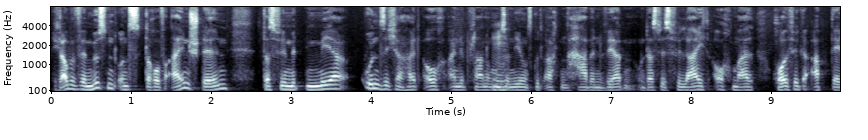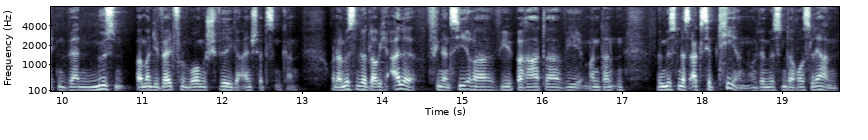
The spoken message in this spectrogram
Ich glaube, wir müssen uns darauf einstellen, dass wir mit mehr Unsicherheit auch eine Planung und mhm. Sanierungsgutachten haben werden und dass wir es vielleicht auch mal häufiger updaten werden müssen, weil man die Welt von morgen schwieriger einschätzen kann. Und da müssen wir, glaube ich, alle Finanzierer wie Berater, wie Mandanten, wir müssen das akzeptieren und wir müssen daraus lernen.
